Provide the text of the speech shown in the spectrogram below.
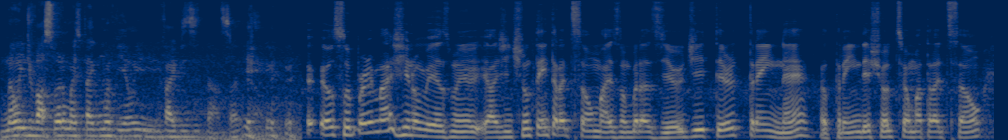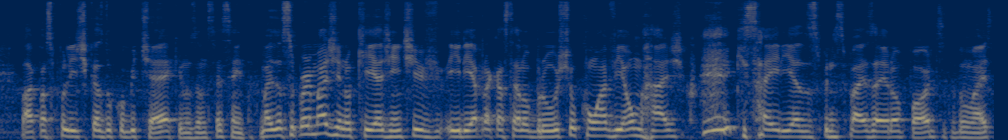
não ir de vassoura, mas pega um avião e vai visitar, sabe? Eu super imagino mesmo. A gente não tem tradição mais no Brasil de ter trem, né? O trem deixou de ser uma tradição lá com as políticas do Kubitschek nos anos 60. Mas eu super imagino que a gente iria para Castelo Bruxo com um avião mágico que sairia dos principais aeroportos e tudo mais.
